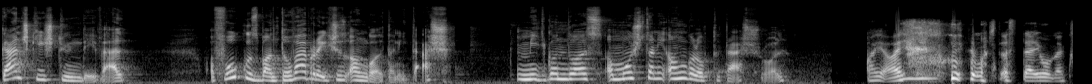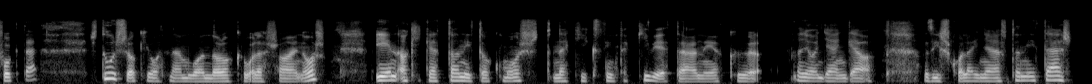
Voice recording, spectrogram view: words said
Gáncs kis tündével. A fókuszban továbbra is az angol tanítás. Mit gondolsz a mostani angol oktatásról? Ajaj, most aztán jól megfogtál, és túl sok jót nem gondolok róla sajnos. Én, akiket tanítok most, nekik szinte kivétel nélkül nagyon gyenge az iskolai nyelvtanítás,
